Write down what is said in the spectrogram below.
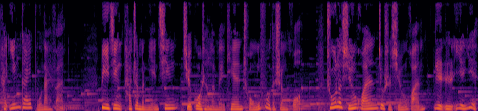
他应该不耐烦，毕竟他这么年轻，却过上了每天重复的生活，除了循环就是循环，日日夜夜，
